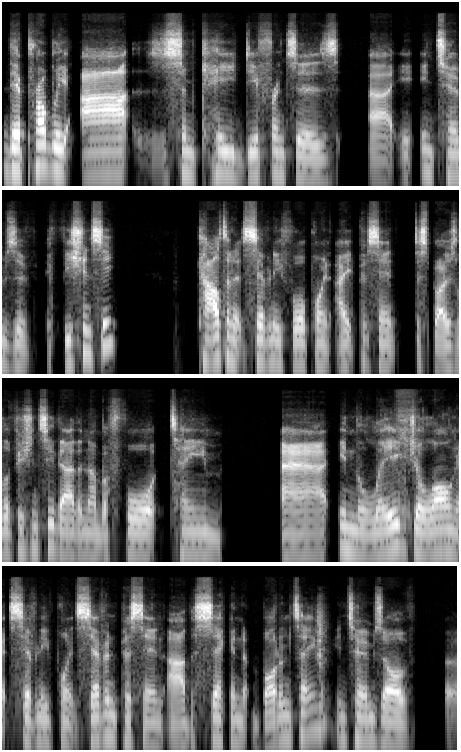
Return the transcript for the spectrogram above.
there probably are some key differences uh, in terms of efficiency. Carlton at 74.8% disposal efficiency. They are the number four team uh, in the league, Geelong at 70.7% are the second bottom team in terms of uh,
